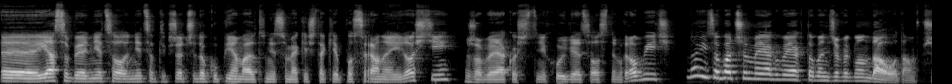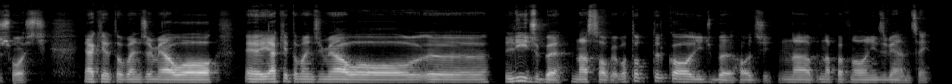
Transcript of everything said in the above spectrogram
Yy, Ja sobie nieco, nieco tych rzeczy dokupiłem, ale to nie są jakieś takie posrane ilości, żeby jakoś nie chuj wie co z tym robić. No i zobaczymy jakby jak to będzie wyglądało tam w przyszłości. Jakie to będzie miało, yy, jakie to będzie miało yy, liczby na sobie, bo to tylko o liczby chodzi, na, na pewno o nic więcej.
